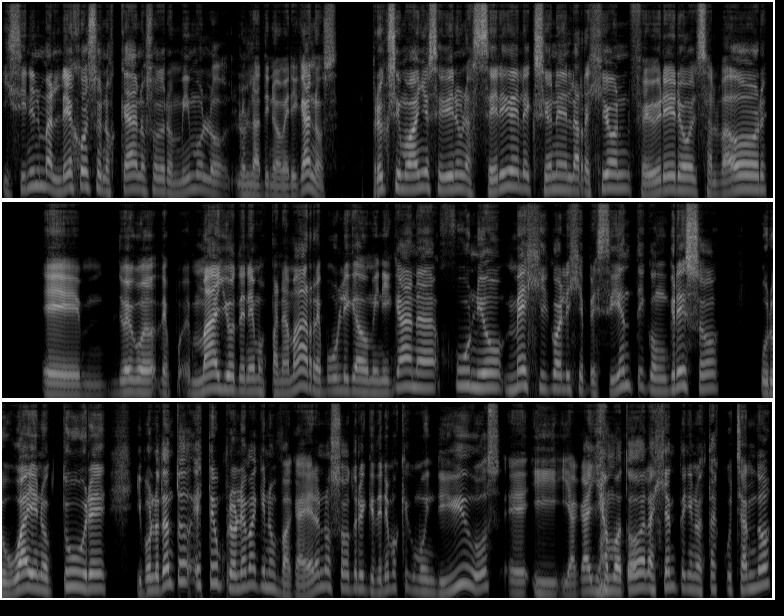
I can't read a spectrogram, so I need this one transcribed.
Y sin ir más lejos, eso nos cae a nosotros mismos, los, los latinoamericanos. Próximo año se viene una serie de elecciones en la región, febrero, El Salvador, eh, luego, en mayo tenemos Panamá, República Dominicana, junio, México elige presidente y Congreso, Uruguay en octubre, y por lo tanto este es un problema que nos va a caer a nosotros y que tenemos que como individuos, eh, y, acá llamo a toda la gente que nos está escuchando,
